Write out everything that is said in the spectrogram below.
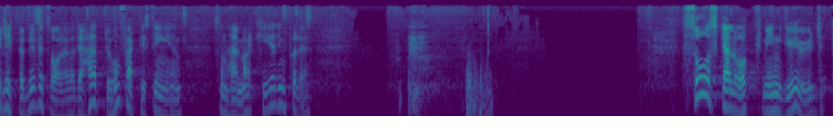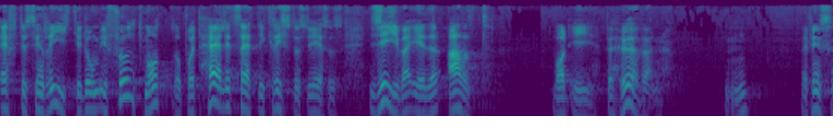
Filipperbrevet var det, det hade hon faktiskt ingen sån här markering på det. Så skall och min Gud efter sin rikedom i fullt mått och på ett härligt sätt i Kristus Jesus giva eder allt vad i behöver. Mm. Det finns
